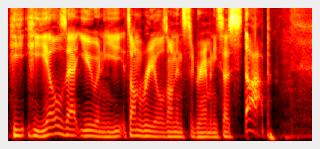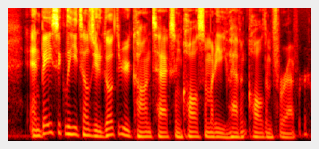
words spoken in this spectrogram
he he yells at you and he it's on Reels on Instagram and he says stop. And basically he tells you to go through your contacts and call somebody you haven't called in forever.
